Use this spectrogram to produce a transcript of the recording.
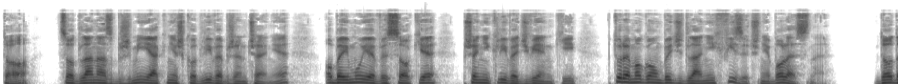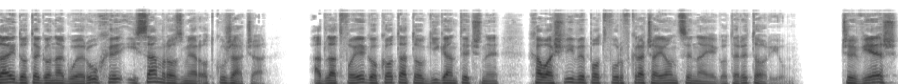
To, co dla nas brzmi jak nieszkodliwe brzęczenie, obejmuje wysokie, przenikliwe dźwięki, które mogą być dla nich fizycznie bolesne. Dodaj do tego nagłe ruchy i sam rozmiar odkurzacza, a dla twojego kota to gigantyczny, hałaśliwy potwór wkraczający na jego terytorium. Czy wiesz,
